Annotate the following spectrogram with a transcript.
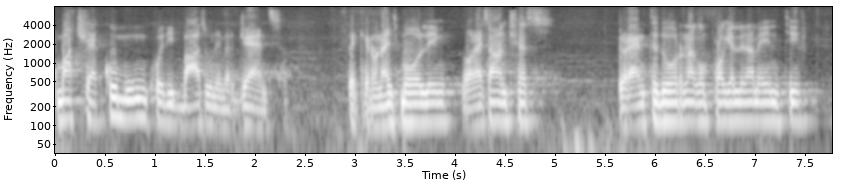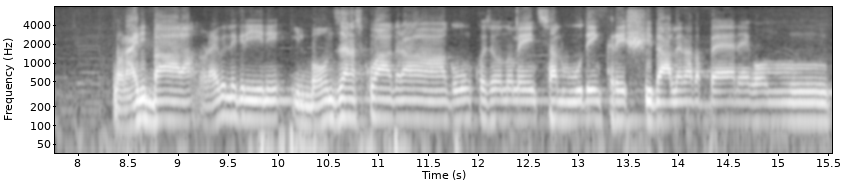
ma c'è comunque di base un'emergenza. Perché non hai Smalling, non hai Sanchez, Llorente torna con pochi allenamenti, non hai Dybala, non hai Pellegrini, il Monza è una squadra comunque secondo me in salute, in crescita, allenata bene, con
